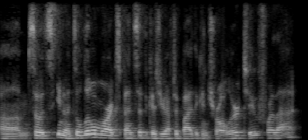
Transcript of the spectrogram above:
Um, so it's you know it's a little more expensive because you have to buy the controller too for that.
